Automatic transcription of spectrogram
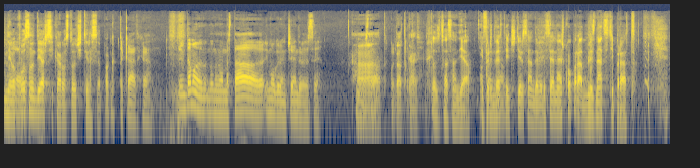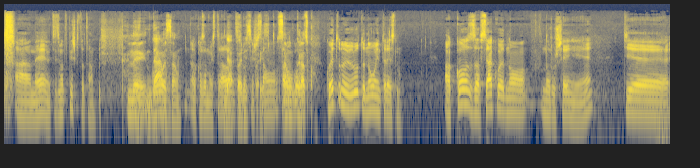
Няма какво се надяваш, си карал 140 все пак. Така е, така е. Е, Да, на, на, на места има ограничение 90. На А, да, така е. Този това се надява. И при надявам. 240 на 90, знаеш какво правят? Близнаци ти правят. А, не, не ти взимат книжката там. Не, Да. е само. Ако за магистрала, Да, пари пари са. само, Само градско. Което между другото е много интересно. Ако за всяко едно нарушение ти е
